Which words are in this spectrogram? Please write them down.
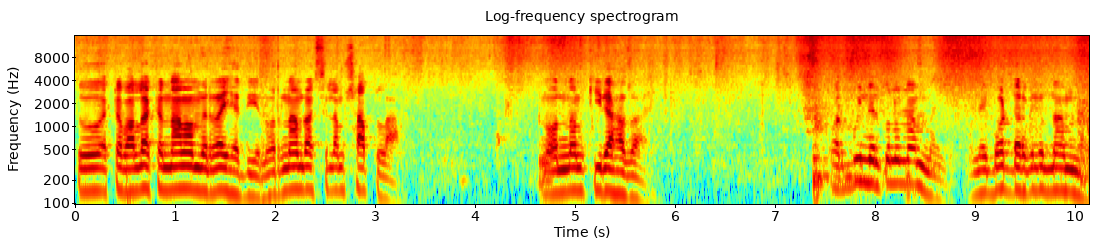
তো একটা ভালো একটা নাম আমরা রাইহা দিয়ে ওর নাম রাখছিলাম শাপলা। ওর নাম কি রাখা যায়? ওর বুইনের কোনো নাম নাই। মানে বড্ডার কোনো নাম নাই।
